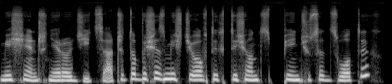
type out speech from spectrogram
miesięcznie rodzica? Czy to by się zmieściło w tych 1500 złotych?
